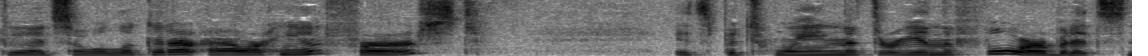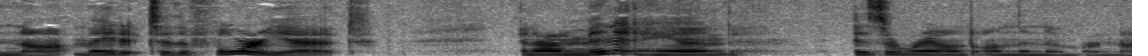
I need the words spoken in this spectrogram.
Good, so we'll look at our hour hand first. It's between the 3 and the 4, but it's not made it to the 4 yet. And our minute hand is around on the number 9.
